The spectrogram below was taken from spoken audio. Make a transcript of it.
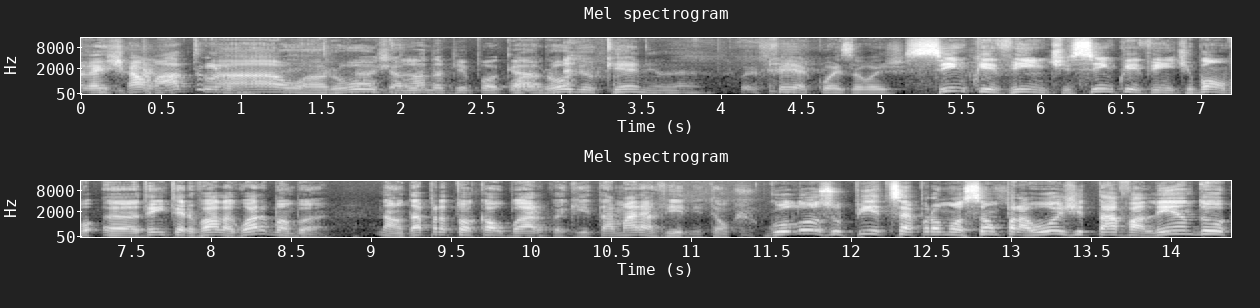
Vai chamar a turma. Ah, o Tá Haroldo. chamada O pipocada. Haroldo e o Kenny, né? Foi feia a coisa hoje. 5 e 20, 5 e 20. Bom, ah, tem intervalo agora, Bambam? Não, dá pra tocar o barco aqui, tá maravilha. Então, Goloso Pizza, promoção pra hoje, tá valendo.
